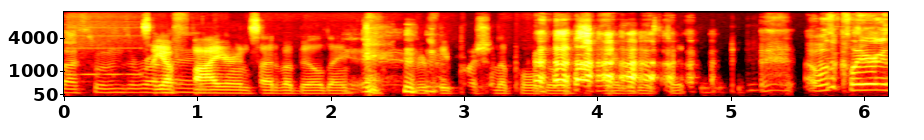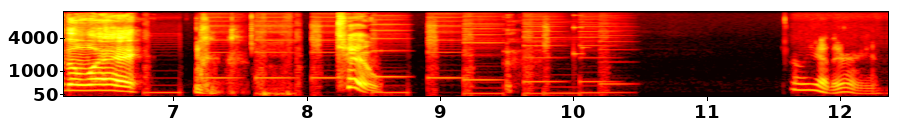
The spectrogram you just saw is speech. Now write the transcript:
Last one's a It's like a fire inside of a building. Everybody pushing the pull door. stand against it. I was clearing the way. Two. Oh yeah, there I am.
